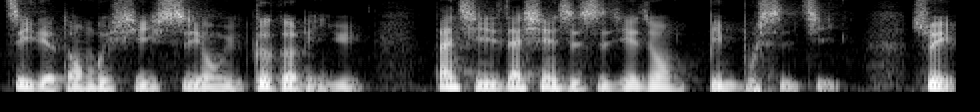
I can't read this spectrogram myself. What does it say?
自己的东西适用于各个领域，但其实在现实世界中并不实际。所以，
